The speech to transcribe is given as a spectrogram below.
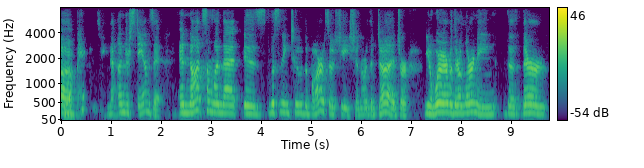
of parenting that understands it and not someone that is listening to the bar association or the judge or you know wherever they're learning the their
